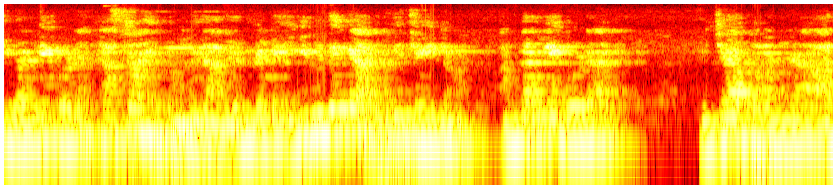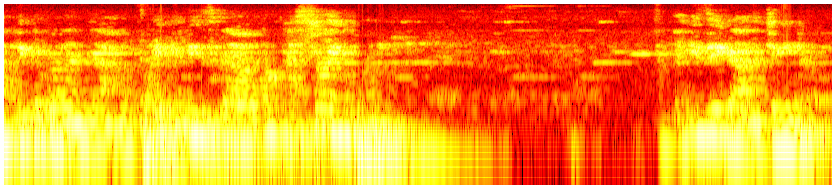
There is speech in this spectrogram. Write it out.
ఇవన్నీ కూడా కష్టమైన పనులు కాదు. ఎందుకంటే ఈ విధంగా అభివృద్ధి చేయటం అందరినీ కూడా విద్యాపరంగా ఆర్థిక పరంగా పైకి తీసుకురావడం కష్టమైన పని. అంత ఈజీ కాదు చేయటం.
